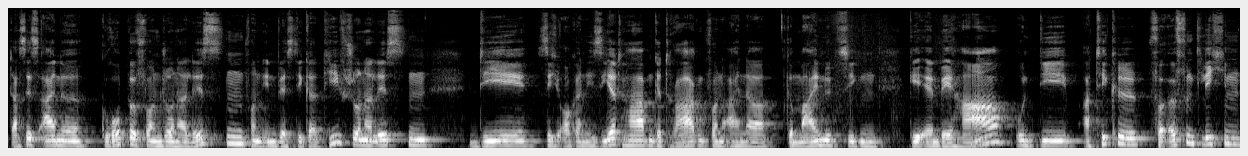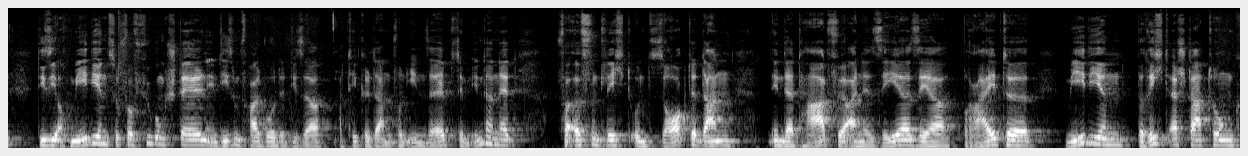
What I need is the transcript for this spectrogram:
Das ist eine Gruppe von Journalisten, von Investigativjournalisten, die sich organisiert haben, getragen von einer gemeinnützigen GmbH und die Artikel veröffentlichen, die sie auch Medien zur Verfügung stellen. In diesem Fall wurde dieser Artikel dann von Ihnen selbst im Internet veröffentlicht und sorgte dann in der Tat für eine sehr, sehr breite Medienberichterstattung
